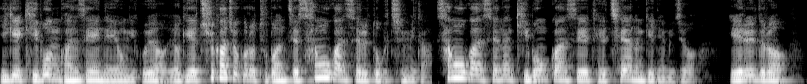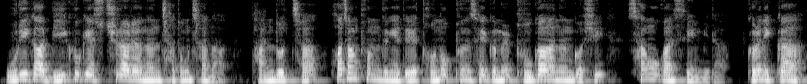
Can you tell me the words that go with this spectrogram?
이게 기본 관세의 내용이고요. 여기에 추가적으로 두 번째 상호 관세를 또 붙입니다. 상호 관세는 기본 관세에 대체하는 개념이죠. 예를 들어 우리가 미국에 수출하려는 자동차나 반도차, 화장품 등에 대해 더 높은 세금을 부과하는 것이 상호관세입니다. 그러니까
